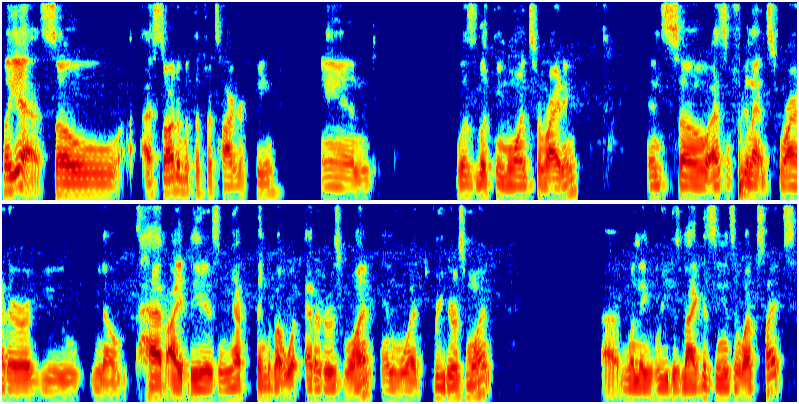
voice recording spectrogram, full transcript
but yeah, so I started with the photography and was looking more into writing. And so as a freelance writer, you, you know, have ideas and you have to think about what editors want and what readers want uh, when they read his magazines and websites.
